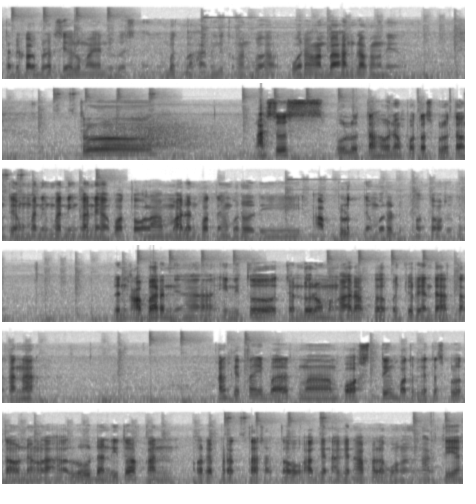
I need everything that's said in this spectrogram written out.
tapi kalau benar sih ya lumayan juga sih yang buat bahan gitu kan. Gua kekurangan bahan belakangan ini. Terus kasus 10 tahun yang foto 10 tahun tuh yang membanding-bandingkan ya foto lama dan foto yang baru di upload yang baru dipoto maksudnya dan kabarnya ini tuh cenderung mengarah ke pencurian data karena kan kita ibarat memposting foto kita 10 tahun yang lalu dan itu akan oleh peretas atau agen-agen apalah gua nggak ngerti ya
